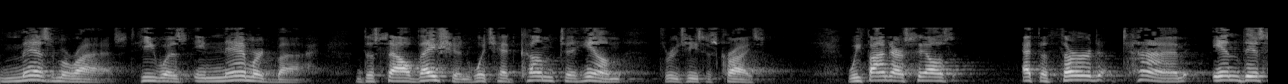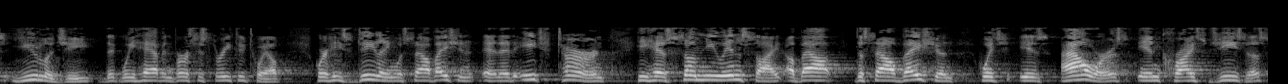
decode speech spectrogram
mesmerized. He was enamored by the salvation which had come to him through Jesus Christ. We find ourselves at the third time in this eulogy that we have in verses 3 through 12, where he's dealing with salvation, and at each turn he has some new insight about the salvation which is ours in Christ Jesus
